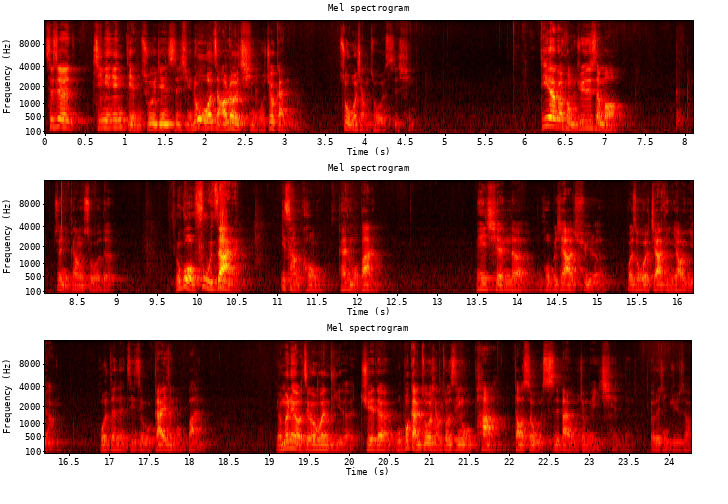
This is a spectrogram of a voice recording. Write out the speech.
这是今天先点出一件事情。如果我找到热情，我就敢做我想做的事情。第二个恐惧是什么？就是你刚刚说的，如果我负债一场空，该怎么办？没钱了，我活不下去了，或者我有家庭要养，或等等这些，我该怎么办？有没有人有这个问题的？觉得我不敢做我想做的事情，我怕到时候我失败，我就没钱了。有的请举手。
